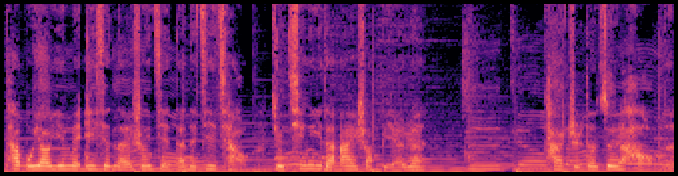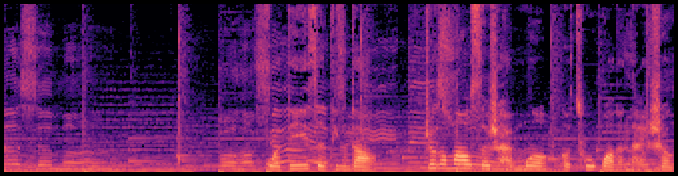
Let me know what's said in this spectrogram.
他不要因为一些男生简单的技巧就轻易的爱上别人。他值得最好的。我第一次听到这个貌似沉默和粗犷的男生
